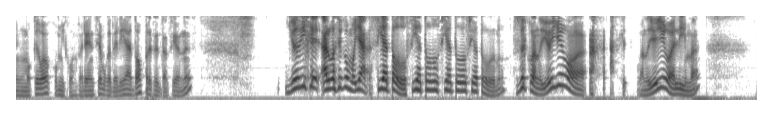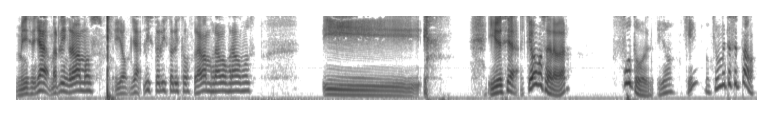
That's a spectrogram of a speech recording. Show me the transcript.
en Moquegua con mi conferencia porque tenía dos presentaciones, yo dije algo así como ya, sí a todo, sí a todo, sí a todo, sí a todo, ¿no? Entonces cuando yo llego a, cuando yo llego a Lima, me dicen, ya, Merlin, grabamos. Y yo, ya, listo, listo, listo, grabamos, grabamos, grabamos. Y... y yo decía, ¿qué vamos a grabar? Fútbol. Y yo, ¿qué? ¿En qué momento he aceptado?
